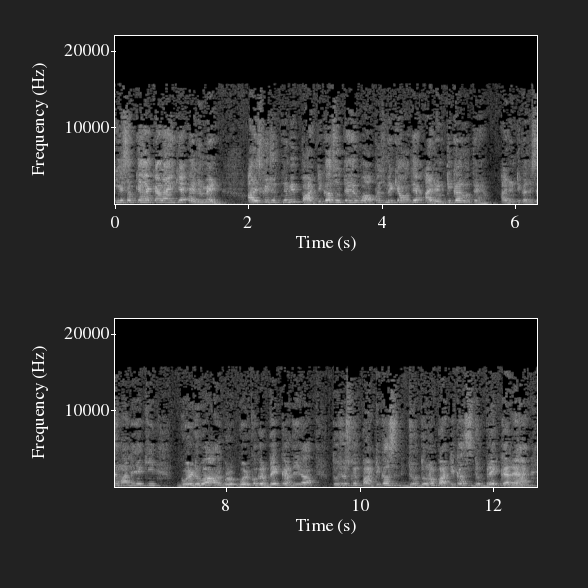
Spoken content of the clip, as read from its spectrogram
ये सब क्या है? कहलाएँगे एलिमेंट और इसके जितने भी पार्टिकल्स होते हैं, वो आपस में क्या होते हैं? आइडेंटिकल होते हैं। आइडेंटिकल जैसे मान लीजिए कि गोल्ड हुआ, अगर गोल्ड को अगर ब्रेक कर देगा तो जो उसके पार्टिकल्स जो दोनों पार्टिकल्स जो ब्रेक कर रहे हैं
